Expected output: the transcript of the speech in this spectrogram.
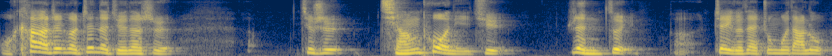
我看到这个，真的觉得是，就是强迫你去认罪啊！这个在中国大陆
